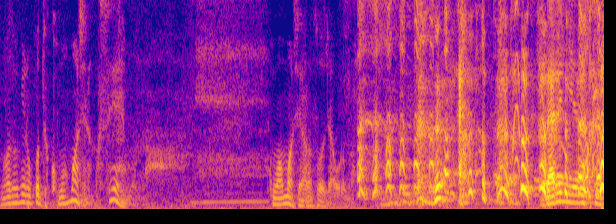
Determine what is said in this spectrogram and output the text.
今時の子って駒回しなんかせえへんもんな駒回しやらそうじゃん俺も。誰にやらせる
